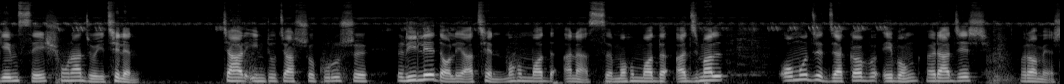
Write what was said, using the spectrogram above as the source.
গেমসে সোনা জয়ী ছিলেন চার ইন্টু চারশো পুরুষ রিলে দলে আছেন মোহাম্মদ আনাস, মোহাম্মদ আজমাল, ওমুজ জ্যাকব এবং রাজেশ রমেশ।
